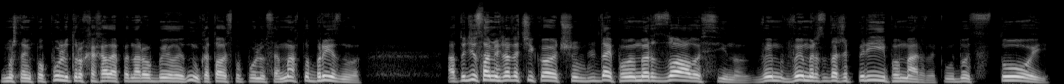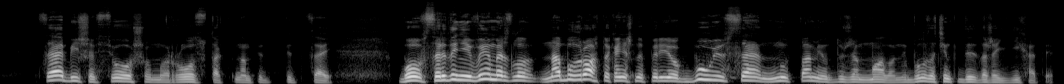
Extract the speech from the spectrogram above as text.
може там по полю трохи халепи наробили, ну, катались по полю, все, ма хто бризнуло. А тоді самі глядачі кажуть, що людей повимерзало сіно, вим- вимерзло, навіть пирії померзли. Дось, стой. Це більше всього, що мороз так нам під, під цей. Бо всередині вимерзло, на буграх, то, звісно, перійок був і все, ну там його дуже мало, не було за чим туди навіть їхати.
